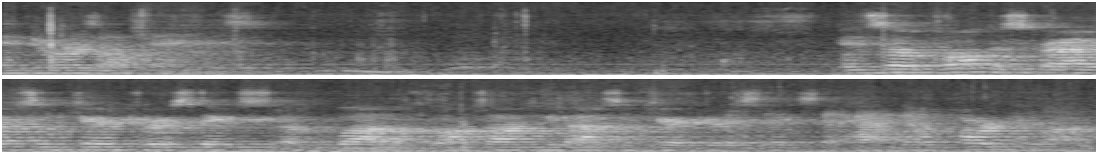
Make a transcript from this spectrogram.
endures all things. And so Paul describes some characteristics of love while talking about some characteristics that have no part in love.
